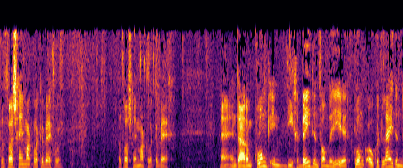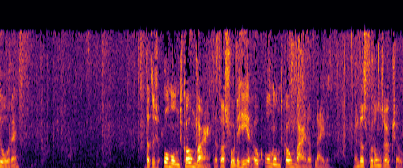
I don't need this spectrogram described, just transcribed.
Dat was geen makkelijke weg hoor. Dat was geen makkelijke weg. En daarom klonk in die gebeden van de Heer, klonk ook het lijden door. Hè? Dat is onontkoombaar. Dat was voor de Heer ook onontkoombaar, dat lijden. En dat is voor ons ook zo.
